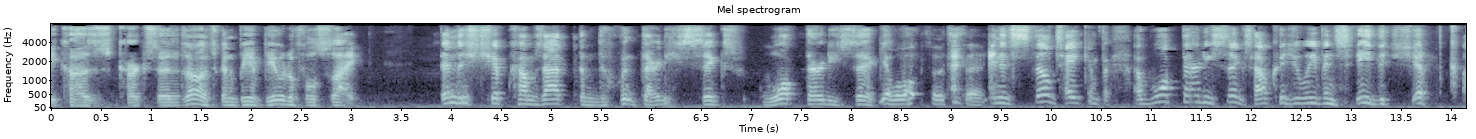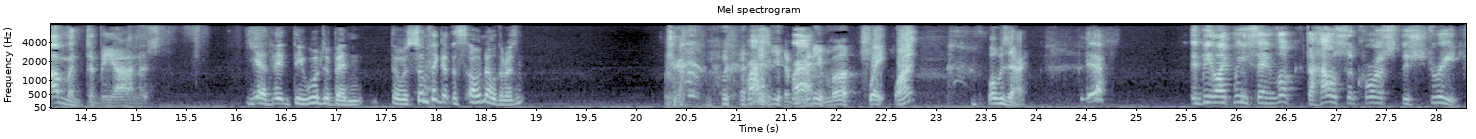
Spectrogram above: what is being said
because Kirk says, "Oh, it's gonna be a beautiful sight." Then the ship comes at them doing 36 warp 36. Yeah, well, up and, 36. and it's still taking for at warp 36. How could you even see the ship coming? To be honest. Yeah, they, they would have been. There was something at the. Oh no, there isn't. Right, yeah, right. pretty much. wait, what? What was that? Yeah. It'd be like me saying, "Look, the house across the street.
